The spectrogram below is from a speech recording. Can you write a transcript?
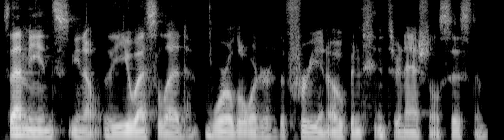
so that means you know the us led world order the free and open international system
